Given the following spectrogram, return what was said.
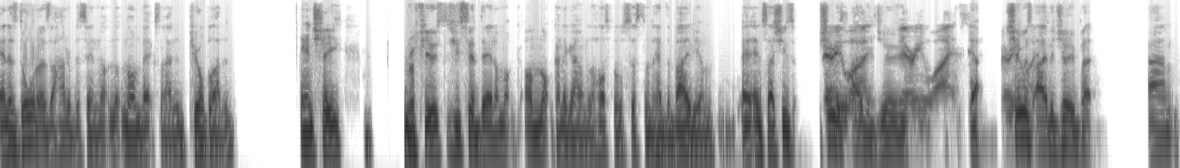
And his daughter is 100% non vaccinated, pure blooded. And she refused. She said, Dad, I'm not, I'm not going to go into the hospital system to have the baby. I'm, and, and so she's, she Very was wise. overdue. Very wise. Yeah. Very she was overdue, but, um,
